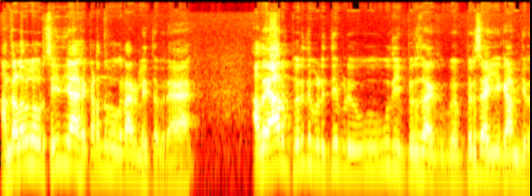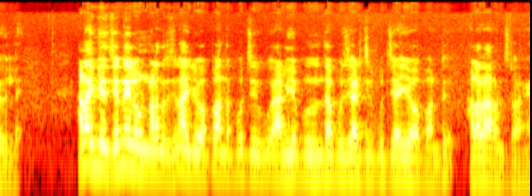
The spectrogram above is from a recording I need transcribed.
அந்த அளவில் ஒரு செய்தியாக கடந்து போகிறார்களே தவிர அதை யாரும் பெரிதுபடுத்தி இப்படி ஊ- ஊதி பெருசாக பெருசாகி காமிக்கிறது இல்லை ஆனால் இங்கே சென்னையில் ஒன்று நடந்துருச்சுன்னா ஐயோ அப்பா அந்த பூச்சி அழிய பூ இந்த பூச்சி அடிச்சிட்டு பூச்சி ஐயோ அப்பான்ட்டு அலற ஆரம்பிச்சிடுவாங்க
